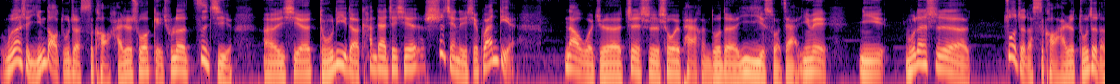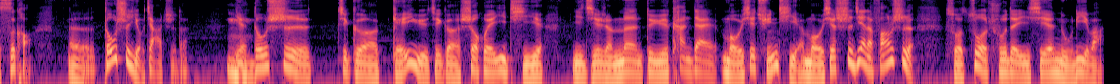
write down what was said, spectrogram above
无论是引导读者思考，还是说给出了自己呃一些独立的看待这些事件的一些观点，那我觉得这是社会派很多的意义所在，因为你无论是作者的思考还是读者的思考，呃，都是有价值的。也嗯都是这个给予这个社会议题以及人们对于看待某一些群体、某一些事件的方式所做出的一些努力吧。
